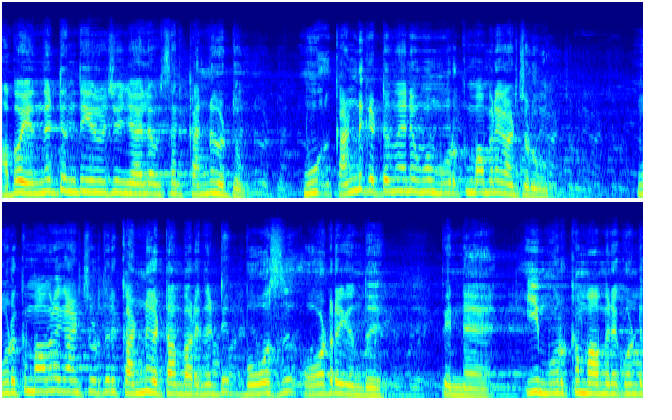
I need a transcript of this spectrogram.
അപ്പോൾ എന്നിട്ട് എന്ത് ചെയ്യുന്നു വെച്ച് കഴിഞ്ഞാൽ അവസാനം കണ്ണ് കെട്ടും. കണ്ണ് കെട്ടുന്നതിന് മുമ്പ് മൂർക്കും പാമ്പനെ കാണിച്ചു കൊടുക്കും. മൂർക്കും പാമ്പനെ കാണിച്ചു കൊടുത്തിട്ട് കണ്ണ് കെട്ടാൻ പറഞ്ഞിട്ട് ബോസ് ഓർഡർ ചെയ്യുന്നത് പിന്നെ ഈ മൂർക്കം പാമ്പിനെ കൊണ്ട്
